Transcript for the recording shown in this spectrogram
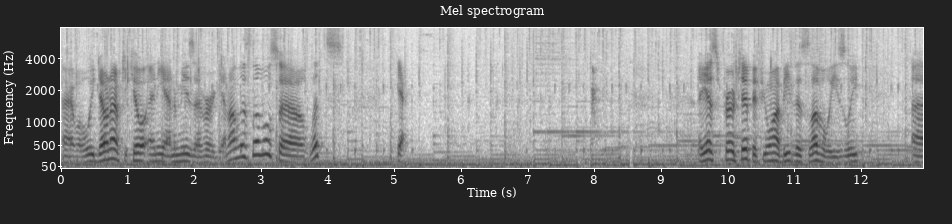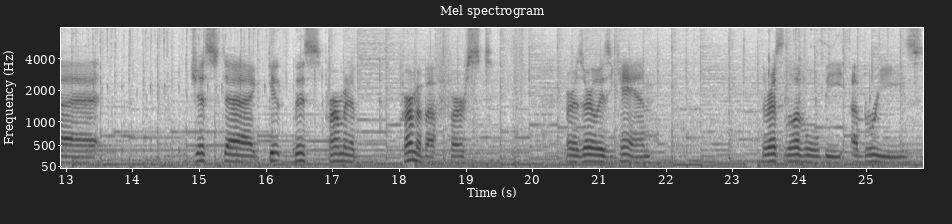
Alright, well, we don't have to kill any enemies ever again on this level, so let's... Yeah. I guess pro tip if you want to beat this level easily, uh, just uh, get this permanent permabuff first, or as early as you can. The rest of the level will be a breeze.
